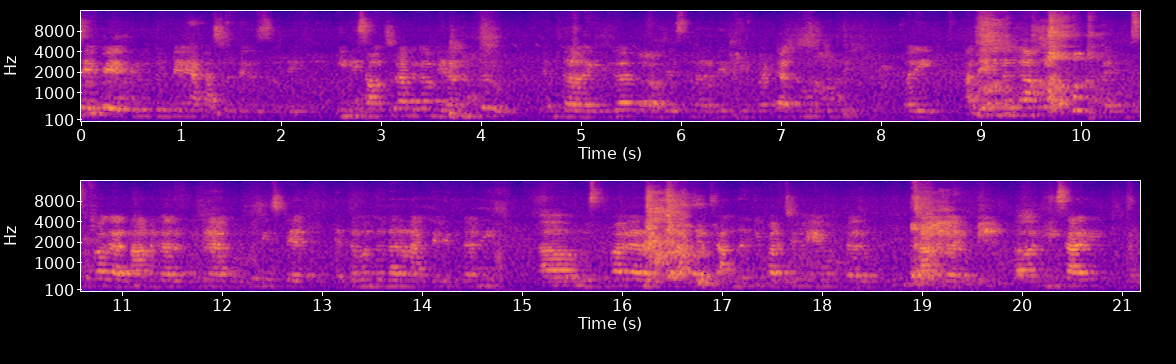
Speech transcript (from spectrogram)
సేపే తిరుగుతుంటేనే ఆ కష్టం తెలుస్తుంది. ఇన్ని సంవత్సరాలుగా మీరందరూ ఎంత ఇదిగా చేస్తున్నారని దీన్ని బట్టి అర్థమవుతుంది. మరి అదేవిధంగా మరి ముస్తఫా గారు నాన్నగారు ఇక్కడ గుర్తు తీస్తే ఎంతమంది ఉన్నారో నాకు తెలియదు కానీ ఆ, ముస్తఫా గారు అందరికీ పరిచయం ఏమి ఉంటారు. నాన్నగారు ఈసారి మరి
